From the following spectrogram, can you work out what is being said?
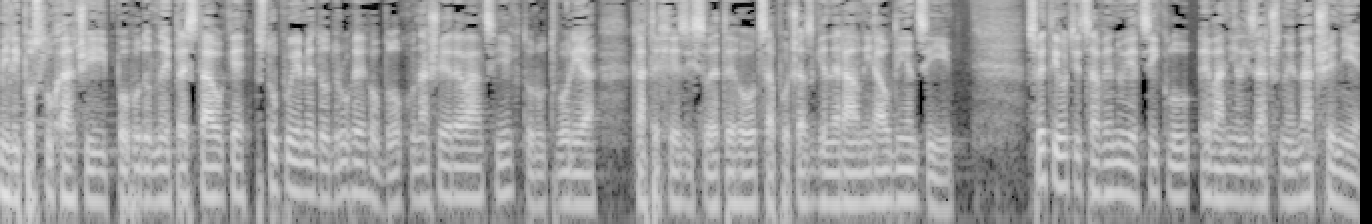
Milí poslucháči, po hudobnej prestávke vstupujeme do druhého bloku našej relácie, ktorú tvoria katechézy svätého Otca počas generálnych audiencií. Svetý Otec sa venuje cyklu Evangelizačné nadšenie.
